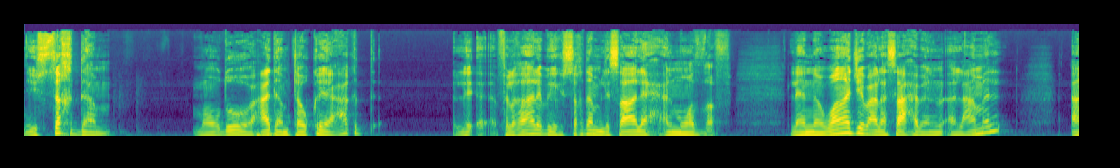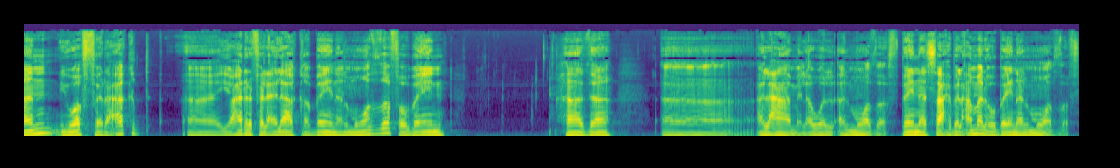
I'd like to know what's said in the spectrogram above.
يستخدم موضوع عدم توقيع عقد في الغالب يستخدم لصالح الموظف لأنه واجب على صاحب العمل أن يوفر عقد آه، يعرف العلاقة بين الموظف وبين هذا آه، العامل أو الموظف بين صاحب العمل وبين الموظف.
